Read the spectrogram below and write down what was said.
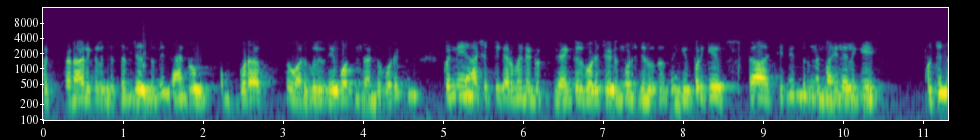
ప్రణాళికలు సిద్ధం చేస్తుంది. దాని రూపం కూడా అడుగులు వేయబోతుంది అంటూ కూడా కొన్ని ఆసక్తికరమైనటువంటి వ్యాఖ్యలు కూడా చేయడం కూడా జరుగుతుంది. ఇప్పటికే ఆ, మహిళలకి ఉచిత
